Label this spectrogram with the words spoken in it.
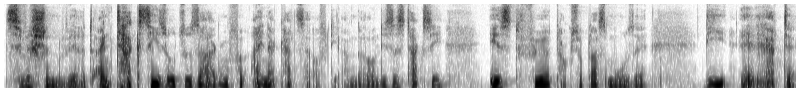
Zwischenwirt, ein Taxi sozusagen von einer Katze auf die andere. Und dieses Taxi ist für Toxoplasmose die Ratte.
